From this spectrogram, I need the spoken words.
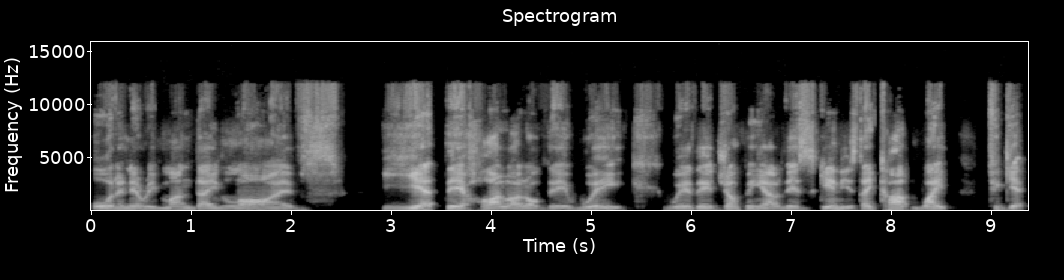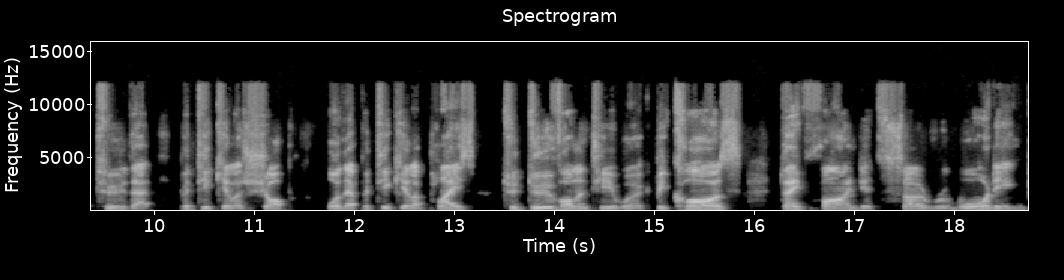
ordinary mundane lives yet their highlight of their week where they're jumping out of their skin is they can't wait to get to that particular shop or that particular place to do volunteer work because they find it so rewarding,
